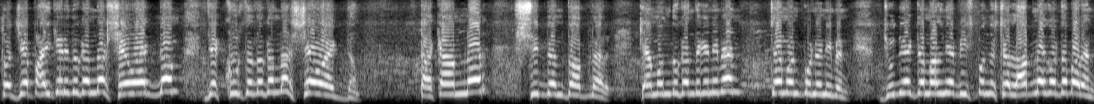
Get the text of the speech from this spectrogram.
তো যে পাইকারি দোকানদার, সেও একদম। যে খুচরা দোকানদার, সেও একদম। টাকা আপনার, সিদ্ধান্ত আপনার। কেমন দোকান থেকে নেবেন কেমন পণ্য নেবেন। যদি একটা মাল নিয়ে বিশ পঞ্চাশ টাকা লাভ না করতে পারেন,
